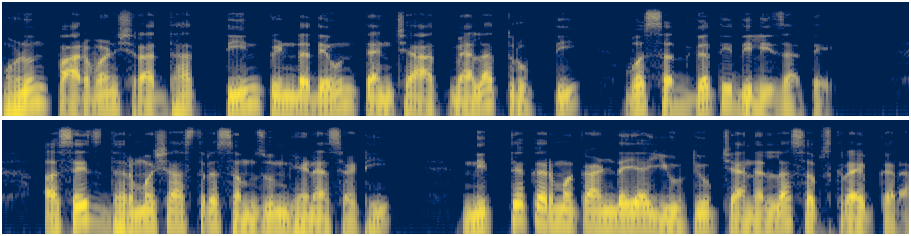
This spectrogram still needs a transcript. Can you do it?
म्हणून पार्वण श्राद्धात तीन पिंड देऊन त्यांच्या आत्म्याला तृप्ती व सद्गती दिली जाते. असेच धर्मशास्त्र समजून घेण्यासाठी नित्य कर्मकांड या यूट्यूब चॅनलला सबस्क्राईब करा.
